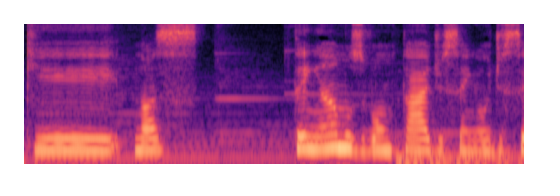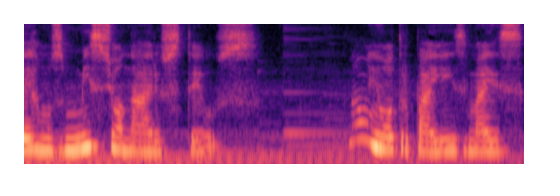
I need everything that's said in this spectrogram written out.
Que nós tenhamos vontade, Senhor, de sermos missionários teus. Não em outro país, mas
